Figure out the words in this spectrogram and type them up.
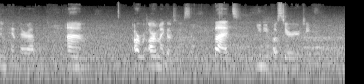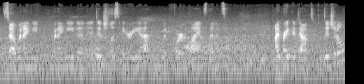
and Panthera um, are, are my go-tos, but you need posterior teeth. So when I need when I need an edentulous area with for an appliance, then it's I break it down to digital,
